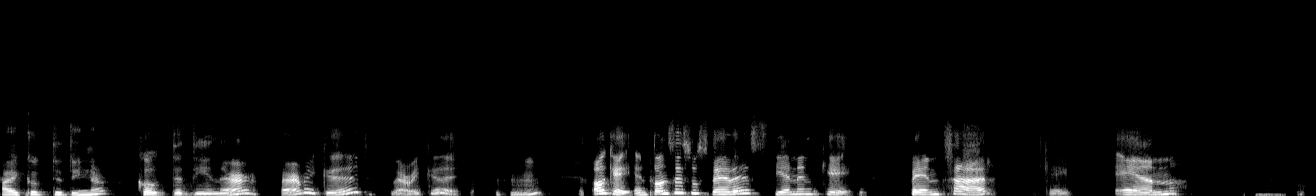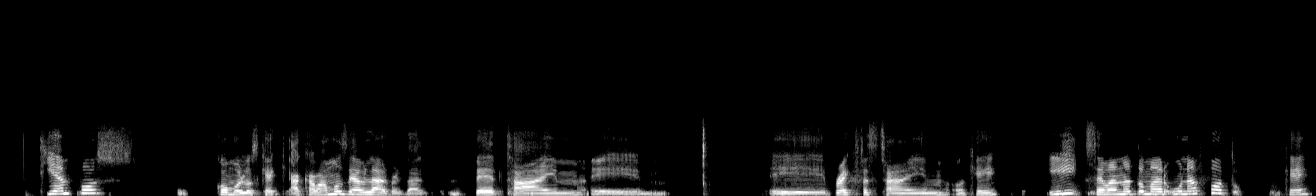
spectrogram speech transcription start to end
I cook the dinner. Cook the dinner. Very good. Very good. Ujú. Ok, entonces ustedes tienen que pensar ok, en tiempos como los que ac- acabamos de hablar, ¿verdad? Bedtime, em, eh, breakfast time, ¿ok? Y se van a tomar una foto, ¿ok?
